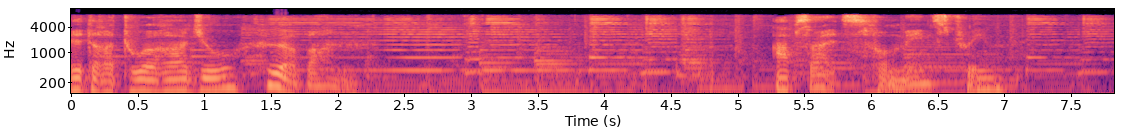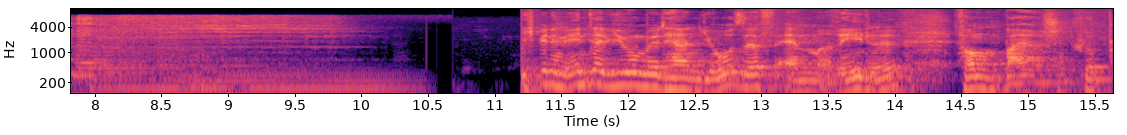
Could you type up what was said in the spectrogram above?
Literaturradio Hörbahn Abseits vom Mainstream Ich bin im Interview mit Herrn Josef M. Redl vom Bayerischen Club.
